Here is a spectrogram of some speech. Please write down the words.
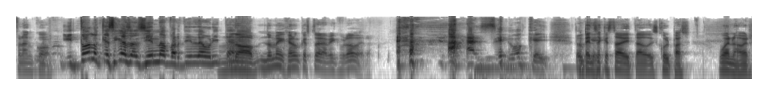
Franco. Y todo lo que sigas haciendo a partir de ahorita. No, no me dijeron que esto era Big Brother. sí, ok. ok. Pensé que estaba editado, disculpas. Bueno, a ver.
